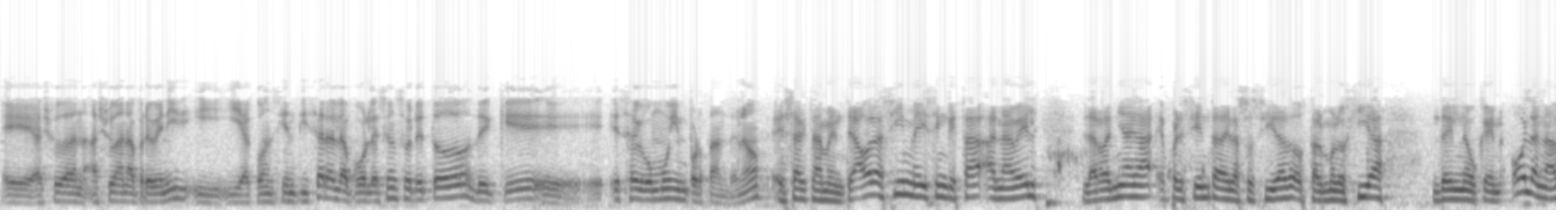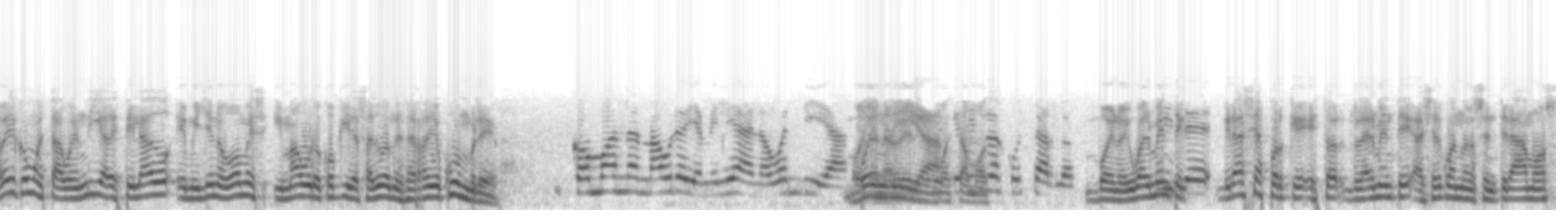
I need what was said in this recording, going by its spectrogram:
eh, ayudan ayudan a prevenir y, y a concientizar a la población sobre todo de que eh, es algo muy importante, ¿no? Exactamente. Ahora sí me dicen que está Anabel Larrañaga, eh, presidenta de la Sociedad de Oftalmología del Neuquén. Hola Anabel, ¿cómo está? Buen día. De este lado, Emiliano Gómez y Mauro Coqui la saludan desde Radio Cumbre. ¿Cómo andan Mauro y Emiliano? Buen día. Buen día. ¿Cómo estamos? escucharlos. Bueno, igualmente, gracias porque esto realmente ayer cuando nos enteramos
